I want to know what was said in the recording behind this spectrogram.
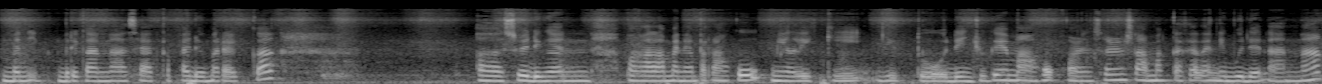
memberikan nasihat kepada mereka uh, sesuai dengan pengalaman yang pernah aku miliki gitu. Dan juga emang aku concern sama kesehatan ibu dan anak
